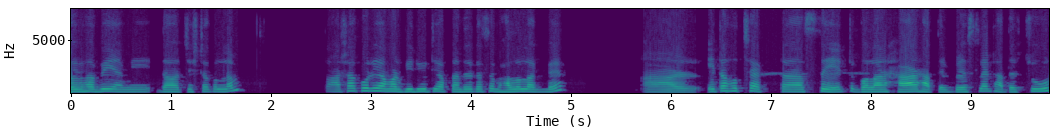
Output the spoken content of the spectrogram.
ওইভাবেই আমি দেওয়ার চেষ্টা করলাম। তো আশা করি আমার ভিডিওটি আপনাদের কাছে ভালো লাগবে। আর এটা হচ্ছে একটা সেট, গলার হার, হাতের ব্রেসলেট, হাতের চুর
